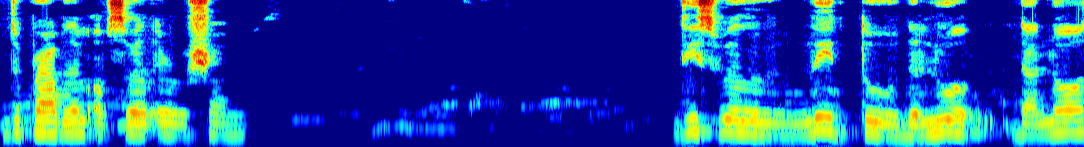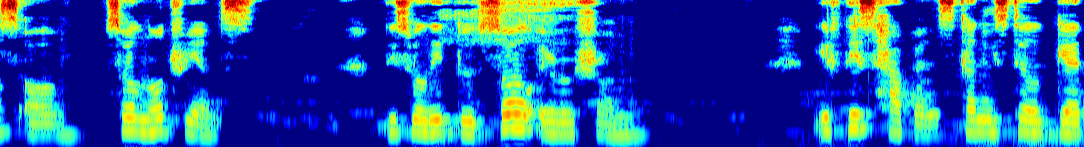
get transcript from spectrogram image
the problem of soil erosion. This will lead to the, lo the loss of soil nutrients this will lead to soil erosion. If this happens, can we still get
